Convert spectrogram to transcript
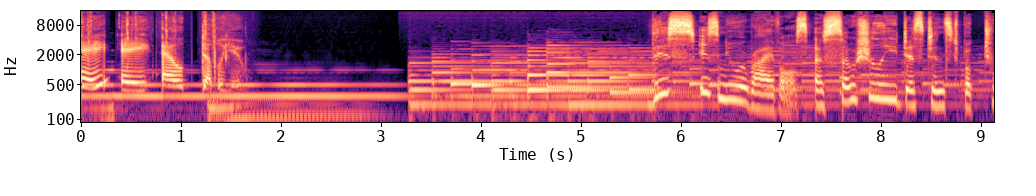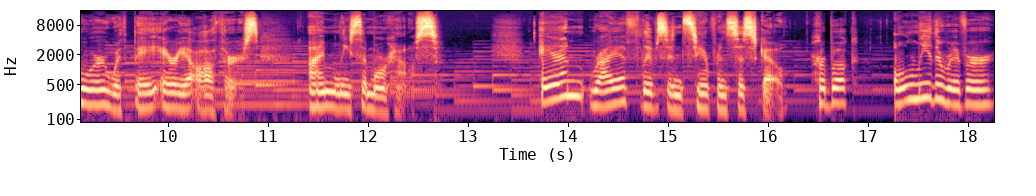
K A L W. This is New Arrivals, a socially distanced book tour with Bay Area authors. I'm Lisa Morehouse. Anne Raeff lives in San Francisco. Her book, Only the River,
